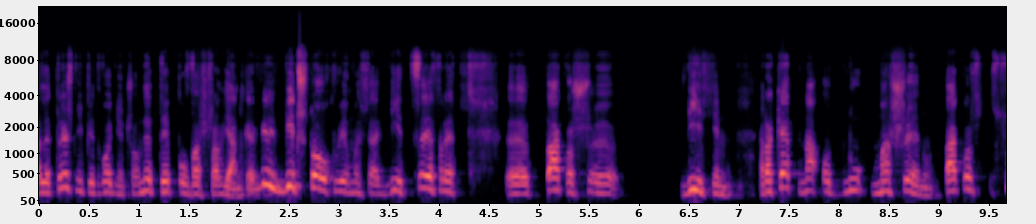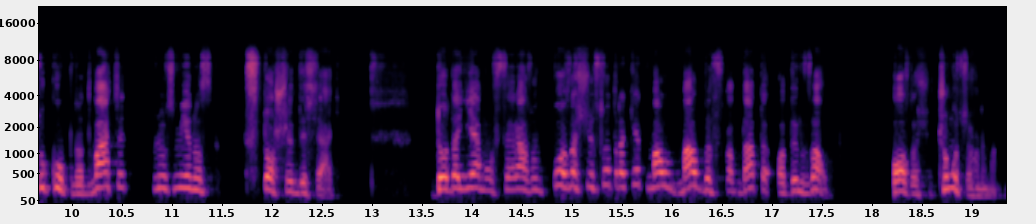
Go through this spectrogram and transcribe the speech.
електричні підводні човни типу Варшав'янка. Відштовхуємося від цифри. Також 8 ракет на одну машину. Також сукупно 20 плюс-мінус 160. Додаємо все разом поза 600 ракет, мав, мав би складати один залп. Поза що- Чому цього немає?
